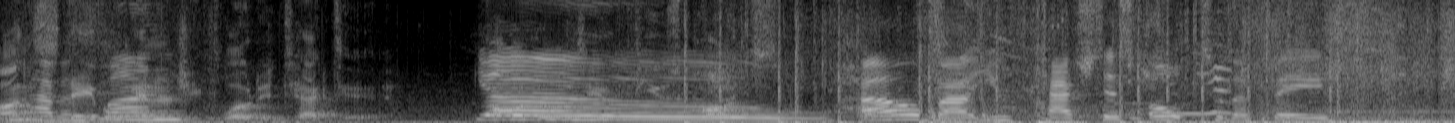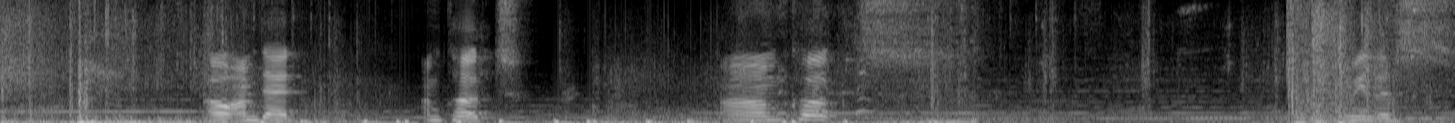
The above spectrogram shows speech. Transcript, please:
I'm Unstable energy flow detected. Probability of fuse Yo, how about you catch this ult to the face? Oh, I'm dead. I'm cooked. I'm cooked. Give me this.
